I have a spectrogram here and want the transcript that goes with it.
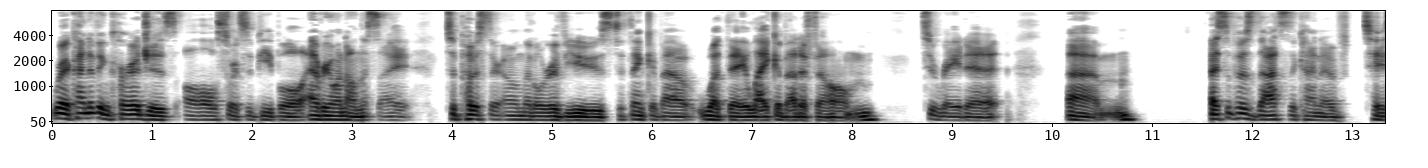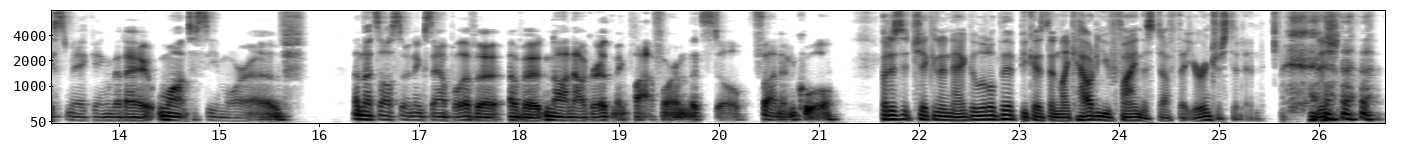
where it kind of encourages all sorts of people, everyone on the site, to post their own little reviews, to think about what they like about a film, to rate it. Um, I suppose that's the kind of taste making that I want to see more of. And that's also an example of a of a non-algorithmic platform that's still fun and cool. But is it chicken and egg a little bit? Because then, like, how do you find the stuff that you're interested in?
